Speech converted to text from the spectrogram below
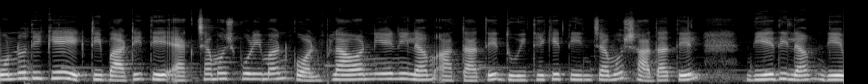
অন্যদিকে একটি বাটিতে এক চামচ পরিমাণ কর্নফ্লাওয়ার নিয়ে নিলাম আর তাতে দুই থেকে তিন চামচ সাদা তেল দিয়ে দিলাম। দিয়ে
